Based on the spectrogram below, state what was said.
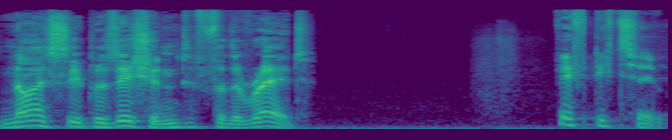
Nicely positioned for the red. 52.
